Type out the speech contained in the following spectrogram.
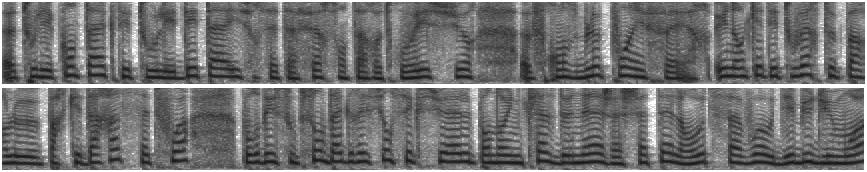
Euh, tous les contacts et tous les détails sur cette affaire sont à retrouver sur euh, francebleu.fr. Une enquête est ouverte par le parquet d'Arras cette fois pour des soupçons d'agression sexuelle pendant une classe de neige à Châtel en Haute-Savoie au début du mois.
